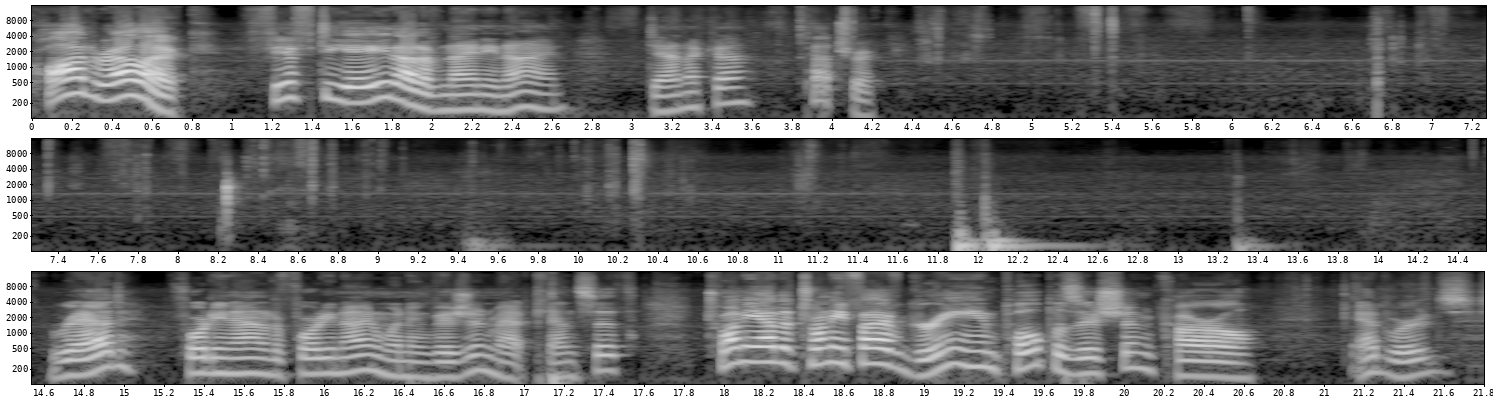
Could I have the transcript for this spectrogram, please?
Quad Relic, 58 out of 99. Danica Patrick. Red, 49 out of 49, winning vision, Matt Kenseth. 20 out of 25, green, pole position, Carl Edwards.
